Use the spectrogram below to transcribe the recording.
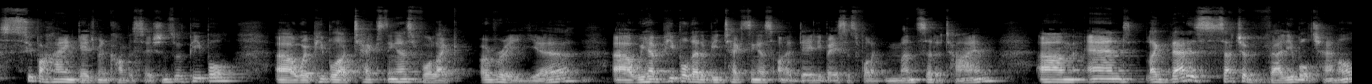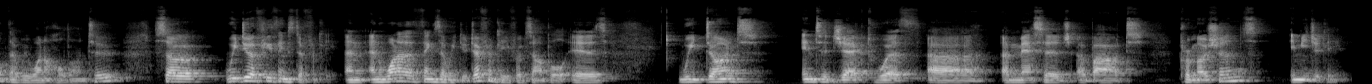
super high engagement conversations with people uh, where people are texting us for like over a year. Uh, we have people that have been texting us on a daily basis for like months at a time. Um, and like that is such a valuable channel that we want to hold on to. So we do a few things differently. And, and one of the things that we do differently, for example, is we don't interject with uh, a message about promotions immediately.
